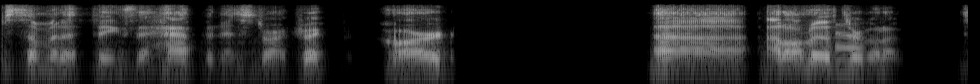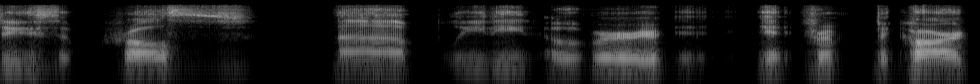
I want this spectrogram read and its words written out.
some of the things that happened in Star Trek Picard, uh, I don't know if they're going to do some cross uh, bleeding over it from Picard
